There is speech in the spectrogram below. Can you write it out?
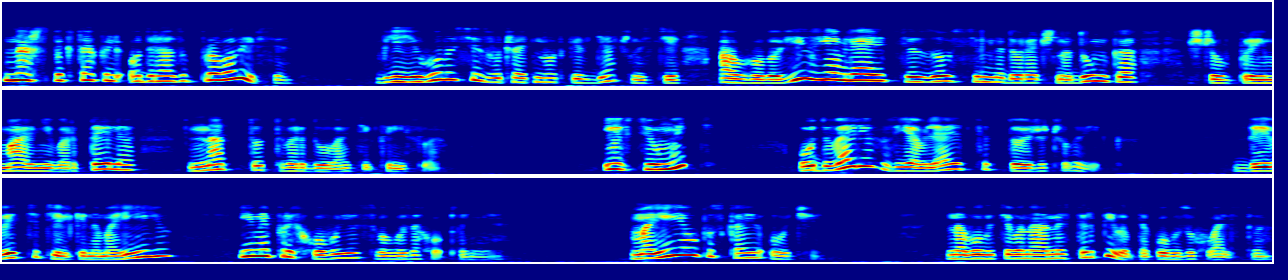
Наш спектакль одразу провалився. В її голосі звучать нотки вдячності, а в голові з'являється зовсім недоречна думка, що в приймальні вартеля надто твердуваті крісла. І в цю мить у дверях з'являється той же чоловік. Дивиться тільки на Марію і не приховує свого захоплення. Марія опускає очі. На вулиці вона не стерпіла б такого зухвальства.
